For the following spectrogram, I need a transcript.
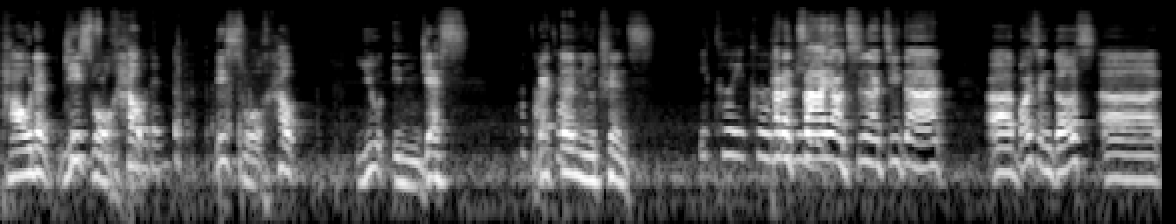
powdered. This will Ginseng help. powder. This will help you ingest 它长这 better 样， nutrients. 一颗一颗。它的渣要吃啊，记得啊，呃，boys and girls，呃，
